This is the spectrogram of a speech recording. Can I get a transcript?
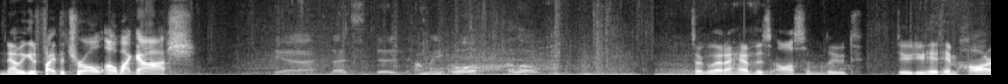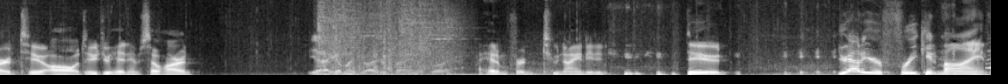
Now we get to fight the troll. Oh my gosh! Yeah, that's the how many? Oh, hello. So glad I have this awesome loot. Dude, you hit him hard too. Oh, dude, you're hitting him so hard. Yeah, I got my Draugr Fang. That's why. I hit him for 290. Dude, you're out of your freaking mind.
